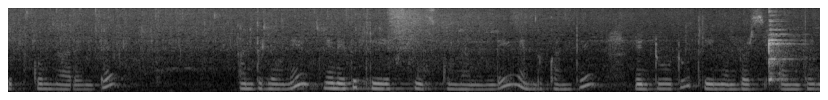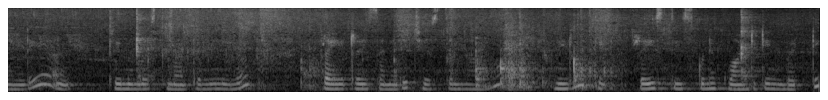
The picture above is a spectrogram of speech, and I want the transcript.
తిప్పుకున్నారంటే అందులోనే నేనైతే త్రీ ఎగ్స్ తీసుకున్నానండి. ఎందుకంటే నేను టూ టు త్రీ మెంబర్స్ అంతేనండి. త్రీ మెంబర్స్కి మాత్రమే నేను ఫ్రైడ్ రైస్ అనేది చేస్తున్నాను. మీరు రైస్ తీసుకునే క్వాంటిటీని బట్టి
